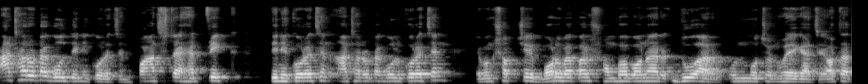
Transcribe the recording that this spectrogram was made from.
আঠারোটা গোল তিনি করেছেন, পাঁচটা হ্যাট্রিক তিনি করেছেন, আঠারোটা গোল করেছেন এবং সবচেয়ে বড় ব্যাপার সম্ভাবনার দুয়ার উন্মোচন হয়ে গেছে। অর্থাৎ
